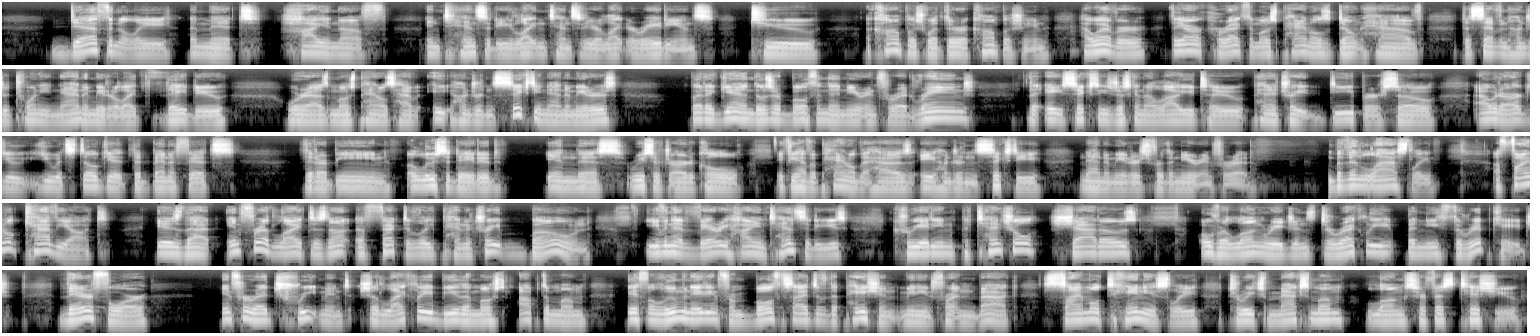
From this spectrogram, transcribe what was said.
definitely emit high enough intensity, light intensity or light irradiance to accomplish what they're accomplishing. However, they are correct that most panels don't have the 720 nanometer light they do, whereas most panels have 860 nanometers. But again, those are both in the near infrared range. The 860 is just going to allow you to penetrate deeper. So I would argue you would still get the benefits that are being elucidated in this research article if you have a panel that has 860 nanometers for the near infrared. But then, lastly, a final caveat is that infrared light does not effectively penetrate bone, even at very high intensities, creating potential shadows over lung regions directly beneath the rib cage. Therefore, infrared treatment should likely be the most optimum if illuminating from both sides of the patient, meaning front and back, simultaneously to reach maximum lung surface tissue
